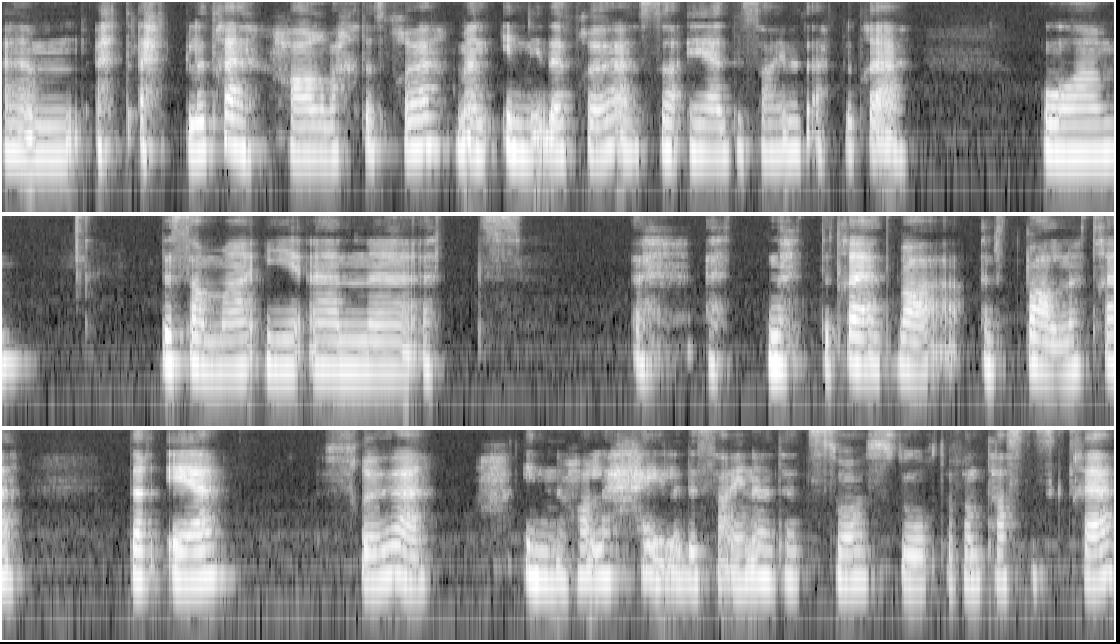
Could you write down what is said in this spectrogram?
Et epletre har vært et frø, men inni det frøet så er designet til epletreet. Og det samme i en, et, et nøttetre, et, et valnøttre. Der er frøet inneholder hele designet til et så stort og fantastisk tre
